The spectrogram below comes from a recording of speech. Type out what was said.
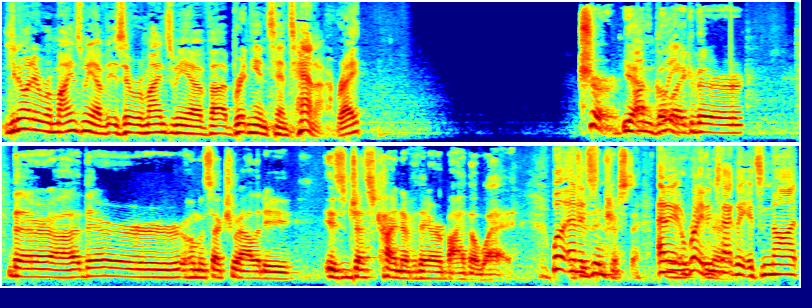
you know what it reminds me of is it reminds me of uh, Brittany and Santana, right? Sure, yeah, but like their their uh, their homosexuality is just kind of there by the way. Well, and it's interesting. And it, right, exactly. It's not.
